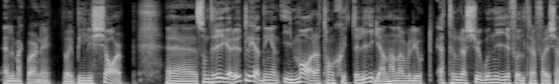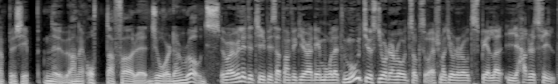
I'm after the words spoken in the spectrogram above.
eller McBurney, det var ju Billy Sharp eh, som drygar ut ledningen i maratonskytteligan. Han har väl gjort 129 fullträffar i Championship nu. Han är åtta före Jordan Rhodes. Det var väl lite typiskt att han fick göra det målet mot just Jordan Rhodes också, eftersom att Jordan Rhodes spelar i Huddersfield.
